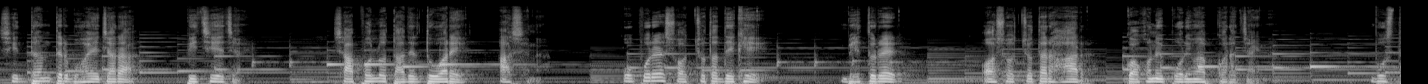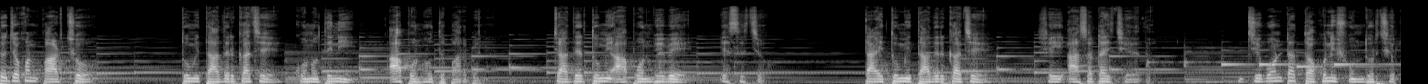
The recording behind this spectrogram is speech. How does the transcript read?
সিদ্ধান্তের ভয়ে যারা পিছিয়ে যায়, সাফল্য তাদের দুয়ারে আসে না। উপরের স্বচ্ছতা দেখে ভেতরের অস্বচ্ছতার হার কখনোই পরিমাপ করা যায় না। বুঝতে যখন পারছ, তুমি তাদের কাছে কোনোদিনই আপন হতে পারবে না। যাদের তুমি আপন ভেবে এসেছ, তাই তুমি তাদের কাছে সেই আশাটাই ছেড়ে দাও। জীবনটা তখনই সুন্দর ছিল,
